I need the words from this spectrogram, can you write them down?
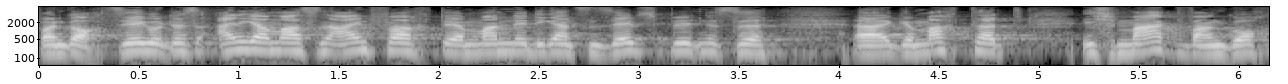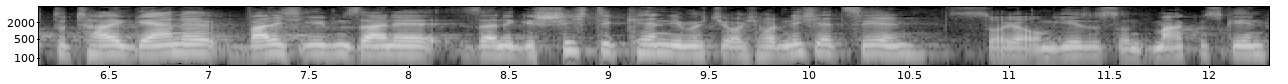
Van Gogh, sehr gut. Das ist einigermaßen einfach. Der Mann, der die ganzen Selbstbildnisse äh, gemacht hat. Ich mag Van Gogh total gerne, weil ich eben seine, seine Geschichte kenne. Die möchte ich euch heute nicht erzählen. Es soll ja um Jesus und Markus gehen.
